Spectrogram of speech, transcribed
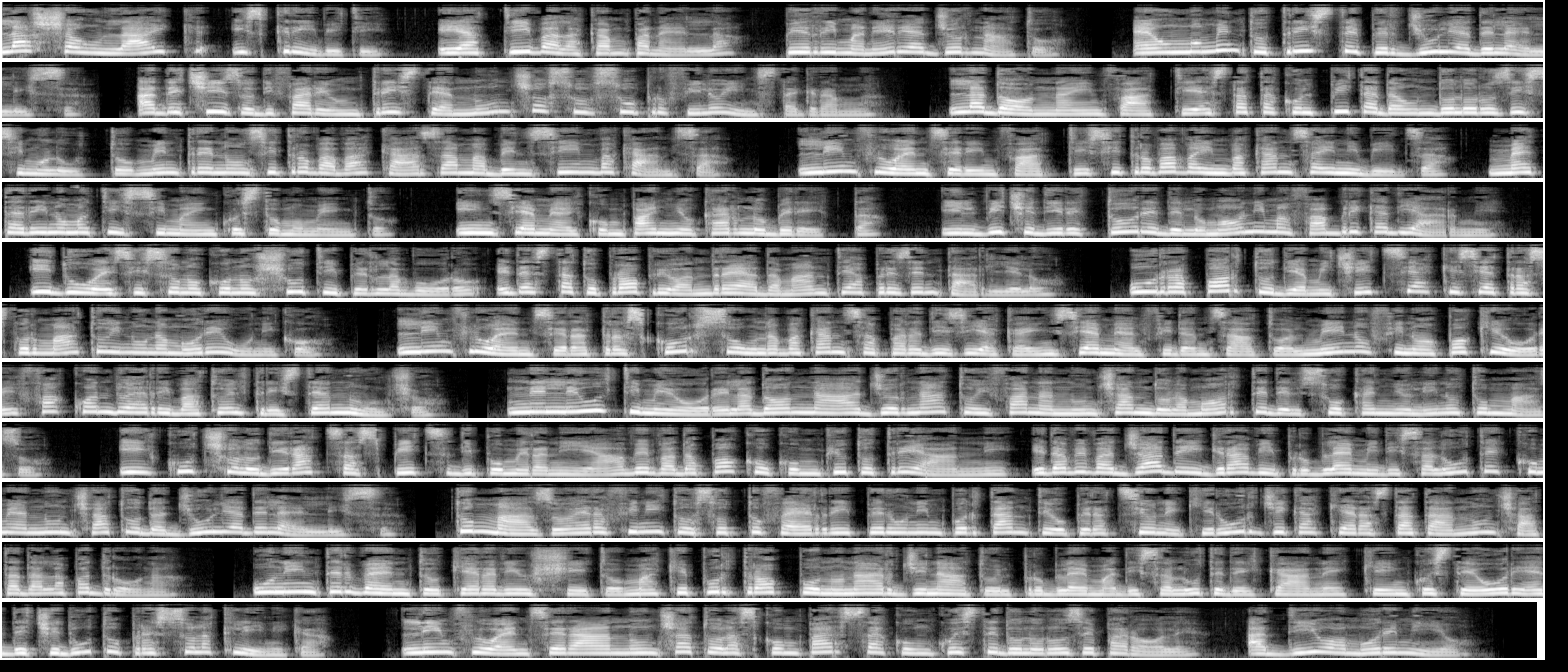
Lascia un like, iscriviti e attiva la campanella per rimanere aggiornato. È un momento triste per Giulia Dell'Ellis. Ha deciso di fare un triste annuncio sul suo profilo Instagram. La donna, infatti, è stata colpita da un dolorosissimo lutto mentre non si trovava a casa ma bensì in vacanza. L'influencer, infatti, si trovava in vacanza in Ibiza, meta rinomatissima in questo momento, insieme al compagno Carlo Beretta, il vice direttore dell'omonima fabbrica di armi. I due si sono conosciuti per lavoro ed è stato proprio Andrea Damante a presentarglielo. Un rapporto di amicizia che si è trasformato in un amore unico. L'influencer ha trascorso una vacanza paradisiaca insieme al fidanzato almeno fino a poche ore fa quando è arrivato il triste annuncio. Nelle ultime ore la donna ha aggiornato i fan annunciando la morte del suo cagnolino Tommaso. Il cucciolo di razza Spitz di Pomerania aveva da poco compiuto tre anni ed aveva già dei gravi problemi di salute come annunciato da Giulia Dell'Ellis. Tommaso era finito sotto ferri per un'importante operazione chirurgica che era stata annunciata dalla padrona. Un intervento che era riuscito ma che purtroppo non ha arginato il problema di salute del cane che in queste ore è deceduto presso la clinica. L'influencer ha annunciato la scomparsa con queste dolorose parole. Addio amore mio.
